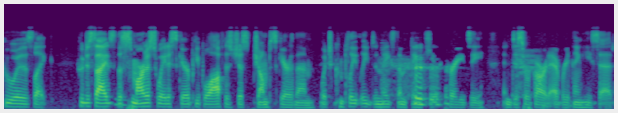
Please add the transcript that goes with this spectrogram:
who is like, who decides the smartest way to scare people off is just jump scare them, which completely makes them think he's crazy and disregard everything he said.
